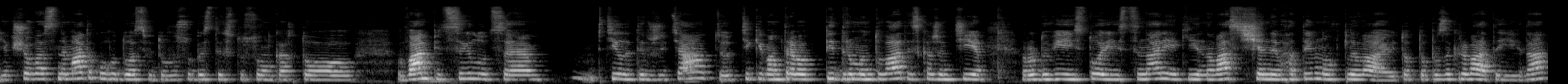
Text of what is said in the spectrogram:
Якщо у вас нема такого досвіду в особистих стосунках, то вам під силу це втілити в життя. То Тільки вам треба підремонтувати, скажімо, ті родові історії, сценарії, які на вас ще негативно впливають. Тобто позакривати їх, да?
